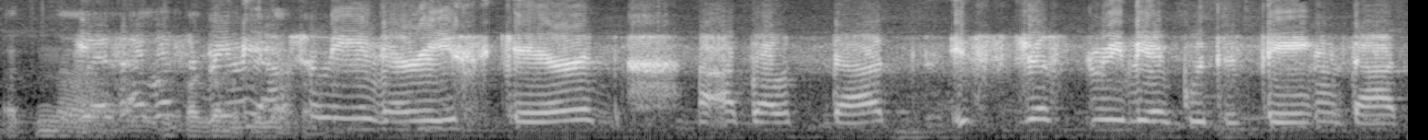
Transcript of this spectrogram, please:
at na Yes, I was really actually very scared uh, about that. It's just really a good thing that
